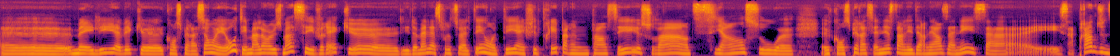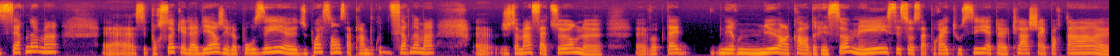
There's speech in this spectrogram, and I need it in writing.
euh, mêlés avec euh, conspiration et autres. Et malheureusement, c'est vrai que euh, les domaines de la spiritualité ont été infiltrés par une pensée souvent anti-science ou conspirationniste dans les dernières années. Et ça, et ça prend du discernement. c'est pour ça que la Vierge est l'opposé du poisson. Ça prend beaucoup de discernement. justement, Saturne va peut-être venir mieux encadrer ça, mais c'est ça, ça pourrait être aussi être un clash important, euh,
